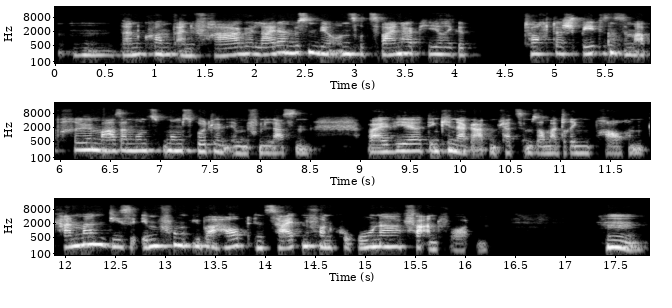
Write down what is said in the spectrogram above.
Dann kommt eine Frage. Leider müssen wir unsere zweieinhalbjährige Tochter spätestens im April Masern, Mumps, Röteln impfen lassen, weil wir den Kindergartenplatz im Sommer dringend brauchen. Kann man diese Impfung überhaupt in Zeiten von Corona verantworten? Hm.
